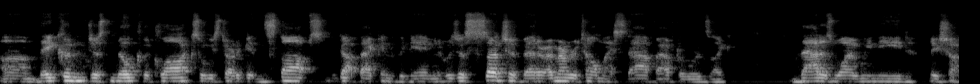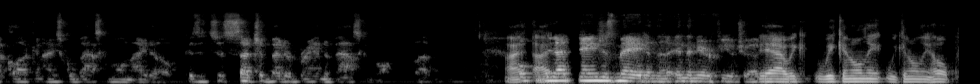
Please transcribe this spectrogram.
Um, they couldn't just milk the clock, so we started getting stops. We got back into the game, and it was just such a better. I remember telling my staff afterwards, like, that is why we need a shot clock in high school basketball in Idaho because it's just such a better brand of basketball. I, Hopefully I, that change is made in the in the near future. Yeah, we we can only we can only hope.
